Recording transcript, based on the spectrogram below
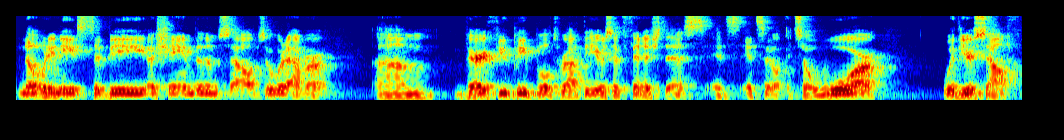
nobody needs to be ashamed of themselves or whatever. Um, very few people throughout the years have finished this. It's it's a, it's a war with yourself,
